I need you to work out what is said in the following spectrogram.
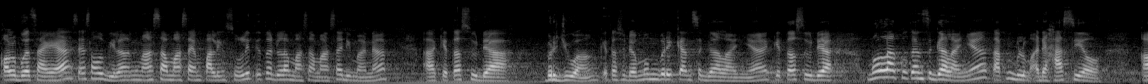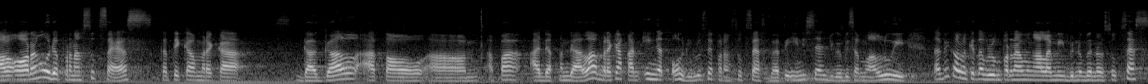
Kalau buat saya, saya selalu bilang masa-masa yang paling sulit itu adalah masa-masa di mana uh, kita sudah berjuang, kita sudah memberikan segalanya, kita sudah melakukan segalanya, tapi belum ada hasil. Kalau orang udah pernah sukses, ketika mereka gagal atau um, apa ada kendala mereka akan ingat oh dulu saya pernah sukses berarti ini saya juga bisa melalui. Tapi kalau kita belum pernah mengalami benar-benar sukses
